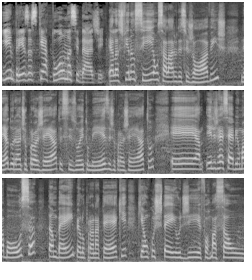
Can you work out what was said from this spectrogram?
e empresas que atuam na cidade. Elas financiam o salário desses jovens né, durante o projeto, esses oito meses de projeto. É, eles recebem uma bolsa também pelo Pronatec, que é um custeio de formação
